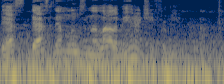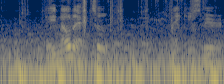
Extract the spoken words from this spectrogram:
that's that's them losing a lot of energy from you. They know that too. Thank you, Spirit.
